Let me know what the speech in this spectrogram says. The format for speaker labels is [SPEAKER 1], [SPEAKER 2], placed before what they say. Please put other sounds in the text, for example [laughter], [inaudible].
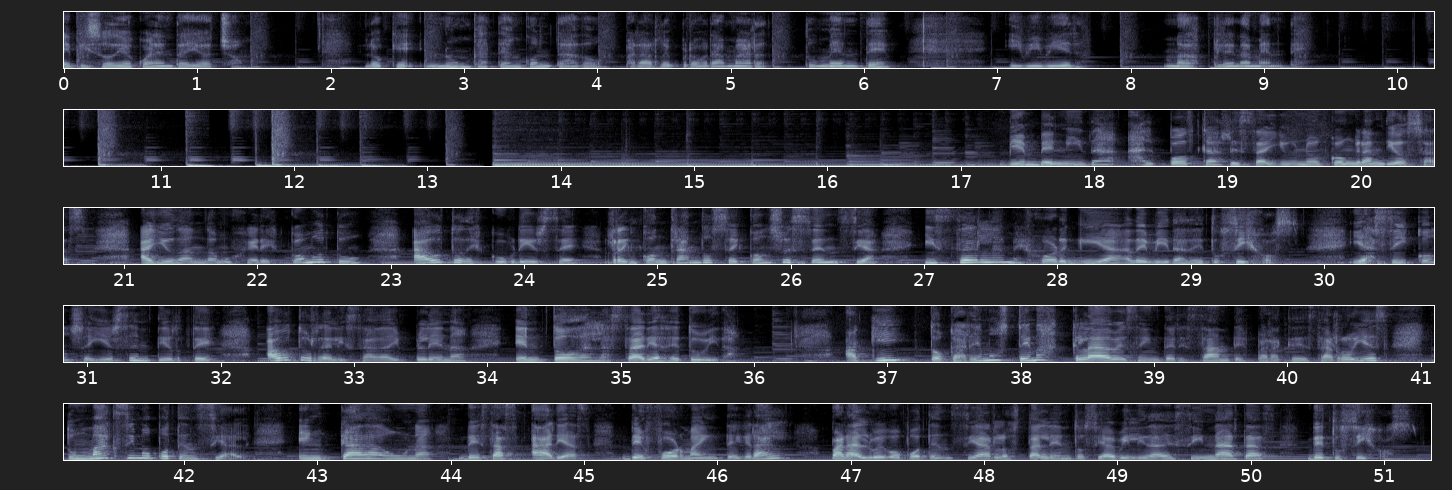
[SPEAKER 1] Episodio 48. Lo que nunca te han contado para reprogramar tu mente y vivir más plenamente. Bienvenida al podcast Desayuno con Grandiosas, ayudando a mujeres como tú a autodescubrirse, reencontrándose con su esencia y ser la mejor guía de vida de tus hijos, y así conseguir sentirte autorrealizada y plena en todas las áreas de tu vida. Aquí tocaremos temas claves e interesantes para que desarrolles tu máximo potencial en cada una de esas áreas de forma integral para luego potenciar los talentos y habilidades innatas de tus hijos.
